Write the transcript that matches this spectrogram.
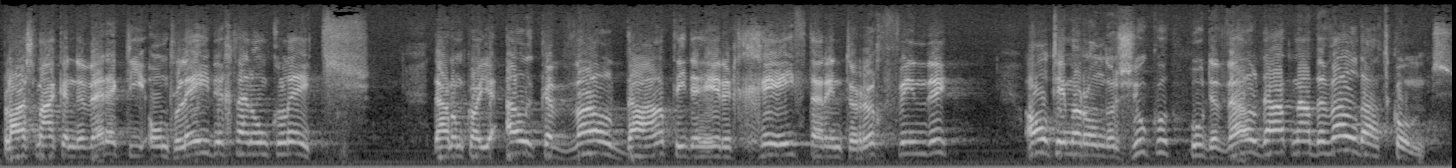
Plaatsmakende werk die ontledigt en ontkleedt. Daarom kan je elke weldaad die de Heer geeft daarin terugvinden. Altijd maar onderzoeken hoe de weldaad naar de weldaad komt.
